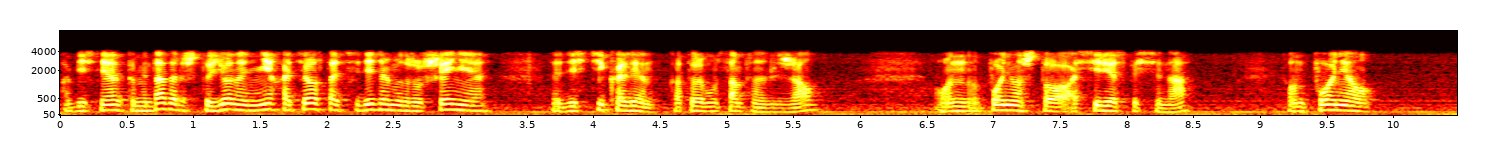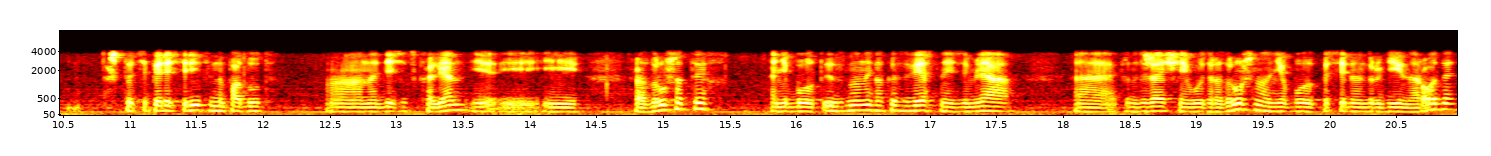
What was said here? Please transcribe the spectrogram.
объясняют комментаторы, что Йона не хотел стать свидетелем разрушения десяти колен, которым он сам принадлежал. Он понял, что Ассирия спасена – он понял, что теперь ассирийцы нападут на 10 колен и, и, и разрушат их. Они будут изгнаны, как известно, и земля, э, принадлежащая им, будет разрушена, на нее будут поселены другие народы.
